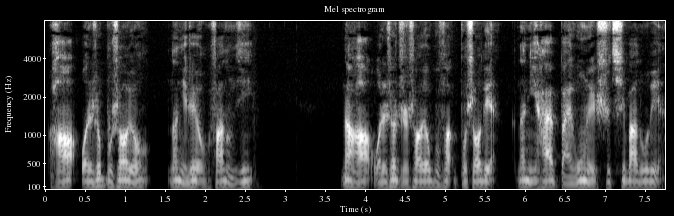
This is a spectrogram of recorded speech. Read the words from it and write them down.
好，我就说不烧油，那你这有个发动机。那好，我这车只烧油不发不烧电，那你还百公里十七八度电。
